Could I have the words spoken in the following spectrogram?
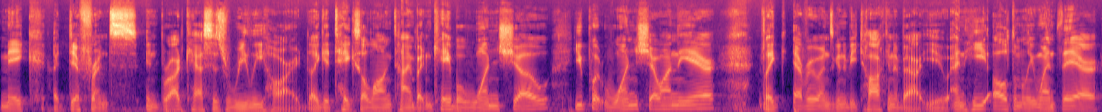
make a difference in broadcast is really hard. Like it takes a long time, but in cable, one show, you put one show on the air, like everyone's going to be talking about you. And he ultimately went there.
